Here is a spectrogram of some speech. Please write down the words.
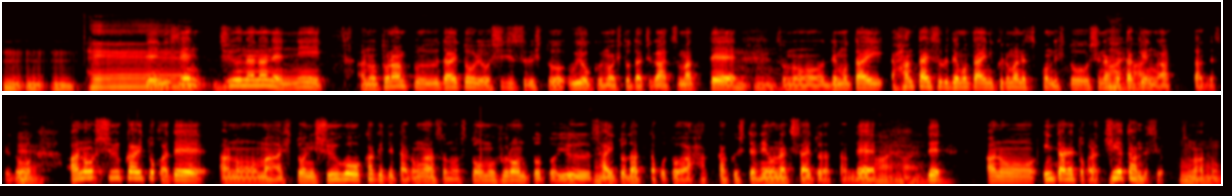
うんうんうん、へで、え。2017年にあのトランプ大統領を支持する人、右翼の人たちが集まって、うんうん。そのデモ隊、反対するデモ隊に車で突っ込んで人を死なせた件があったんですけど、ええ。あの集会とかで、あのまあ、人に集合をかけてたのが、そのストームフロントというサイトだったことが発覚して、ネオナチサイトだったんで、はいはいであのインターネットから消えたんですよ、その後、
